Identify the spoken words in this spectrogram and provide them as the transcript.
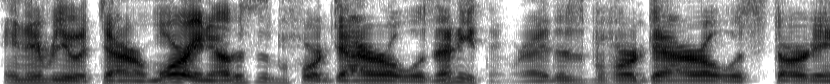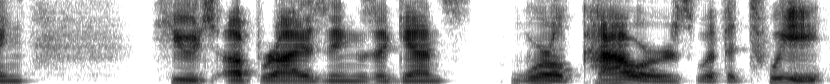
interview with Daryl Morey. Now, this is before Daryl was anything, right? This is before Daryl was starting huge uprisings against world powers with a tweet.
